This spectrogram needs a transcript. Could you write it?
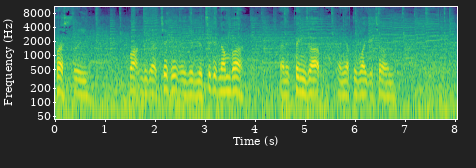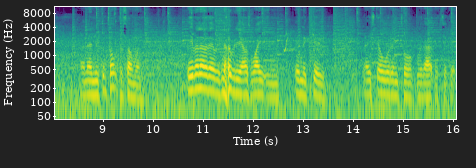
press the button to get a ticket, they give you a ticket number, and it pings up, and you have to wait your turn and then you can talk to someone. Even though there was nobody else waiting in the queue, they still wouldn't talk without the ticket.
